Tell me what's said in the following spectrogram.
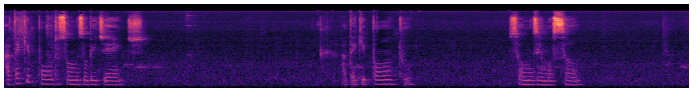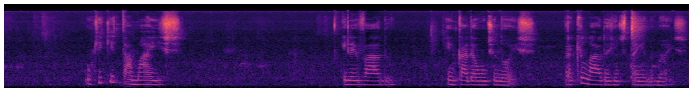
Até que ponto somos obedientes? Até que ponto somos emoção? O que está mais elevado em cada um de nós? Para que lado a gente está indo mais?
